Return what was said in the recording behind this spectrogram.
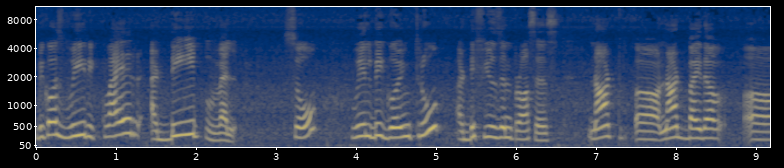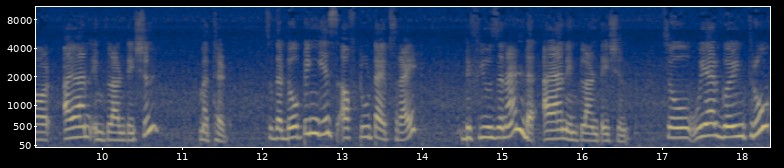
because we require a deep well. So we will be going through a diffusion process not uh, not by the uh, ion implantation method. So the doping is of two types right? Diffusion and ion implantation. So we are going through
